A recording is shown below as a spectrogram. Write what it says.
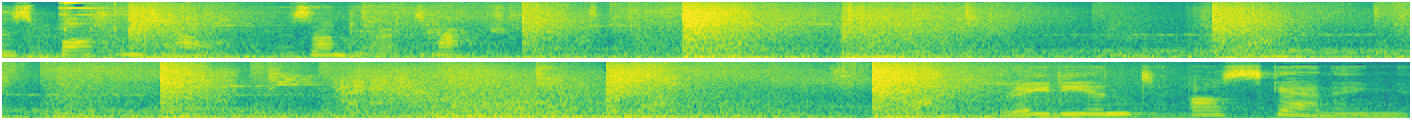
Dire's bottom tower is under attack. Radiant are scanning.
